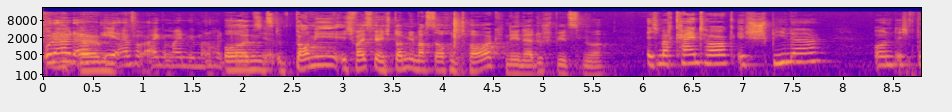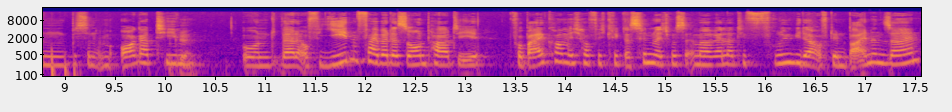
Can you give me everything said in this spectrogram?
Oder halt auch Ähm, eh einfach allgemein, wie man halt Und produziert. Domi, ich weiß gar nicht, Domi, machst du auch einen Talk? Nee, ne, du spielst nur. Ich mache keinen Talk, ich spiele und ich bin ein bisschen im Orga-Team Okay. und werde auf jeden Fall bei der Zone Party vorbeikommen. Ich hoffe, ich kriege das hin, weil ich muss ja immer relativ früh wieder auf den Beinen sein.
